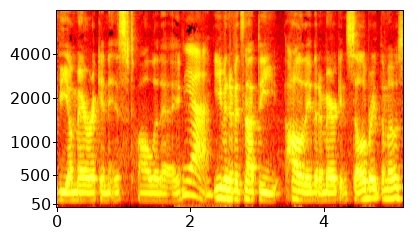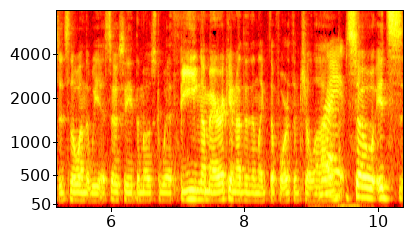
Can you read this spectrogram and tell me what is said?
the Americanist holiday. Yeah. Even if it's not the holiday that Americans celebrate the most, it's the one that we associate the most with being American other than like the 4th of July. Right. So it's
